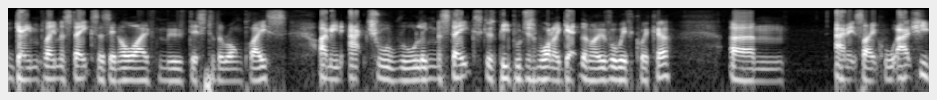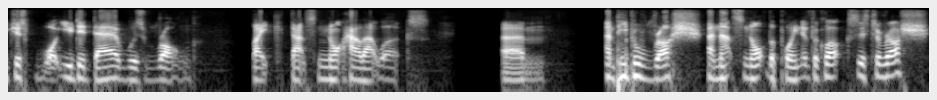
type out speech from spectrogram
gameplay mistakes, as in oh I've moved this to the wrong place. I mean actual ruling mistakes because people just want to get them over with quicker. Um, and it's like well, actually just what you did there was wrong. Like that's not how that works. Um, and people rush, and that's not the point of the clocks is to rush.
